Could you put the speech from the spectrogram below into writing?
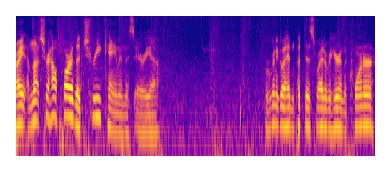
Alright, I'm not sure how far the tree came in this area. But we're going to go ahead and put this right over here in the corner.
